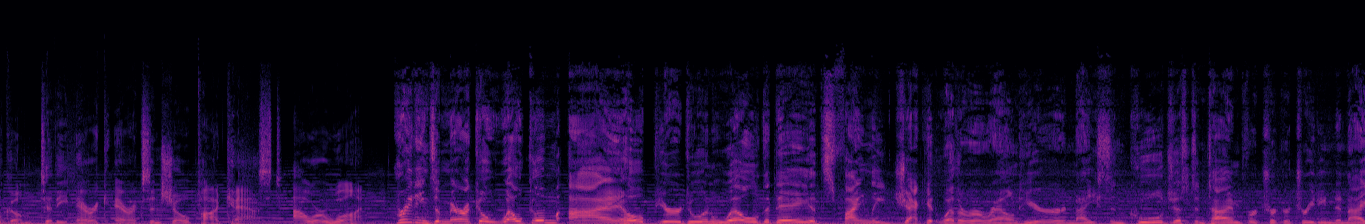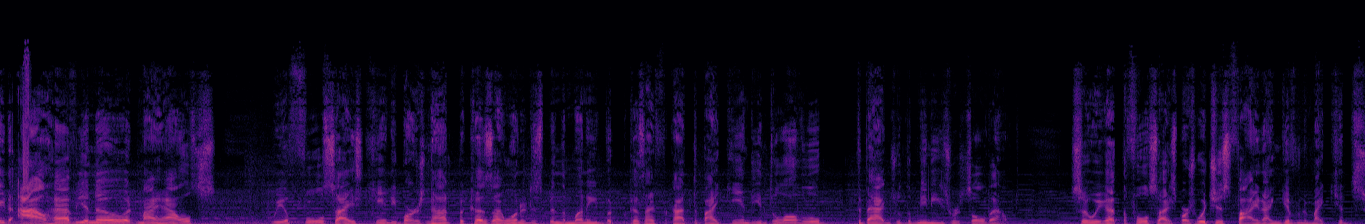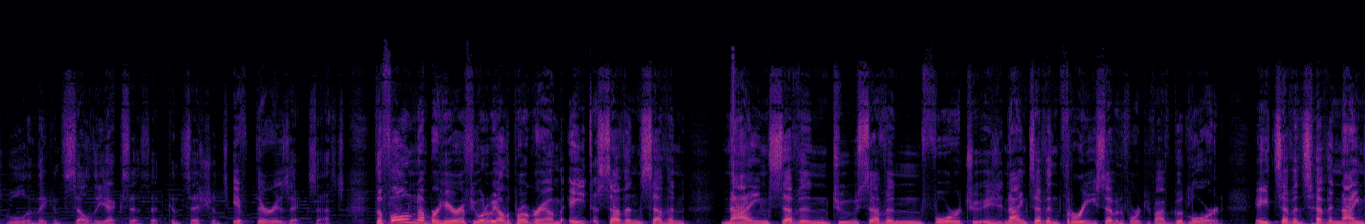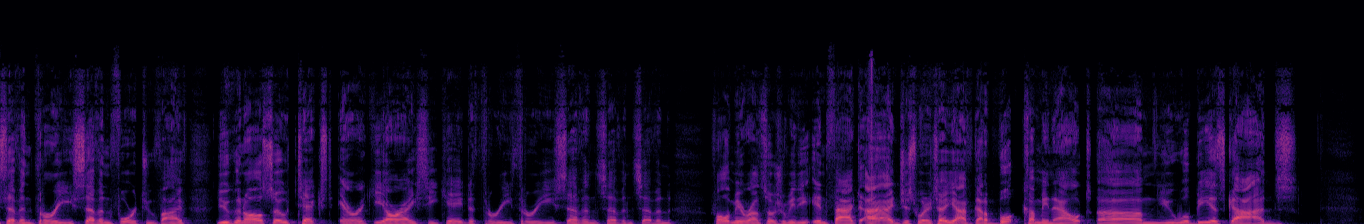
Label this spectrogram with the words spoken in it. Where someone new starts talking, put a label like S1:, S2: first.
S1: Welcome to the Erick Erickson Show podcast, Hour One.
S2: Greetings, America. Welcome. I hope you're doing well today. It's finally jacket weather around here. Nice and cool, just in time for trick or treating tonight. I'll have you know at my house, we have full size candy bars, not because I wanted to spend the money, but because I forgot to buy candy until all the little the bags with the minis were sold out. So we got the full size bars, which is fine. I can give them to my kids' school and they can sell the excess at concessions if there is excess. The phone number here, if you want to be on the program, 877 972 973 7425. Good Lord. 877 973 7425. You can also text Erick, E R I C K, to 33777. Follow me around social media. In fact, I, I, just want to tell you, I've got a book coming out. Um, you will be as gods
